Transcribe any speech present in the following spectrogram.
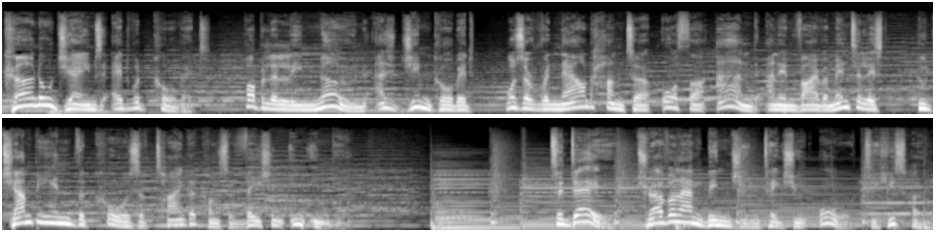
Colonel James Edward Corbett, popularly known as Jim Corbett, was a renowned hunter, author, and an environmentalist who championed the cause of tiger conservation in India. Today, Travel and Binging takes you all to his home,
